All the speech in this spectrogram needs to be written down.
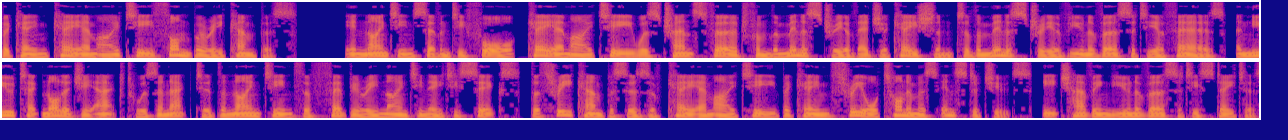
became KMIT Thonburi Campus. In 1974, KMIT was transferred from the Ministry of Education to the Ministry of University Affairs. A new Technology Act was enacted the 19th of February 1986. The three campuses of KMIT became three autonomous institutes, each having university status.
